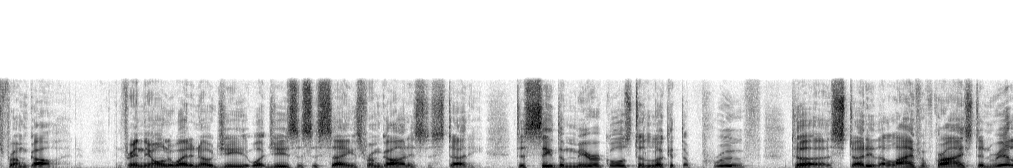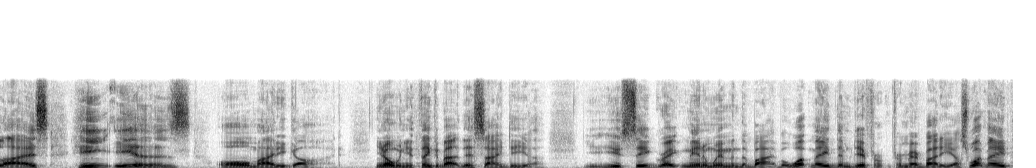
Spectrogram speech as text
from God. And friend, the only way to know what Jesus is saying is from God is to study, to see the miracles, to look at the proof, to uh, study the life of Christ and realize He is Almighty God. You know, when you think about this idea, you see great men and women in the Bible. What made them different from everybody else? What made,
